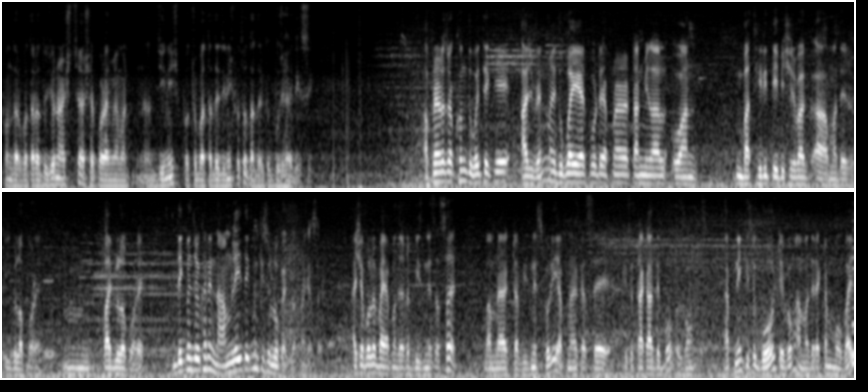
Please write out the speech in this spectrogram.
ফোন দেওয়ার পর তারা দুজনে আসছে, আসার পর আমি আমার জিনিসপত্র বা তাদের জিনিসপত্র তাদেরকে বুঝাই দিয়েছি। আপনারা যখন দুবাই থেকে আসবেন মানে দুবাই এয়ারপোর্টে আপনারা টার্মিনাল ওয়ান বা থ্রিতেই বেশিরভাগ আমাদের ইগুলো পড়ে ফ্লাইটগুলো পড়ে দেখবেন যে ওখানে নামলেই দেখবেন কিছু লোক আসবে আপনার কাছে। আইসা বলে, ভাই আমাদের একটা বিজনেস আছে, বা আমরা একটা বিজনেস করি, আপনার কাছে কিছু টাকা দেবো এবং আপনি কিছু গোল্ড এবং আমাদের একটা মোবাইল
